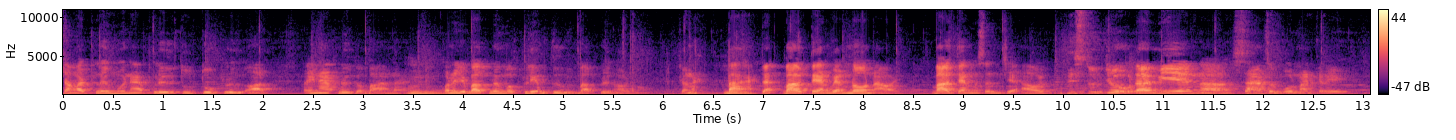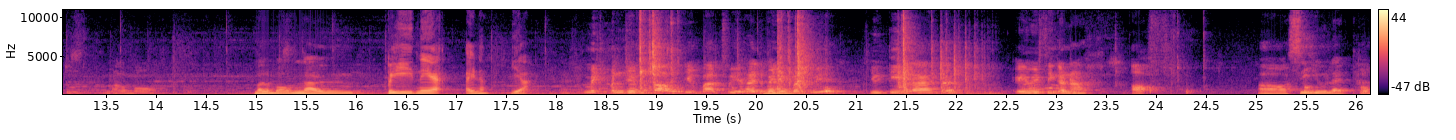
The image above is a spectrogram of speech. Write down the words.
ចង់ឲ្យភ្លើងមួយណាភ្លឺទូទួភ្លឺអត់តែណាភ្លឺក៏បានដែរប៉ុន្តែយើងបើកភ្លើងមកភ្លាមគឺវាបើកភ្លើងឲ្យហ្មងអញ្ចឹងណាបាទតែបើកទាំងវាំងននឲ្យបើកទាំងម៉ាស៊ីនត្រជាក់ឲ្យនេះ studio ដែលមាន39ម៉ែត្រការ៉េទូមកល្មមមកល្មមនៅ2នាក់អីហ្នឹងយ៉ាមិនមិនយើងមកដល់យើងបើកទ្វារហើយទៅពេលយើងបើកទ្វារយើងទាញឡើងទៅ everything gonna off. Oh, see you later,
